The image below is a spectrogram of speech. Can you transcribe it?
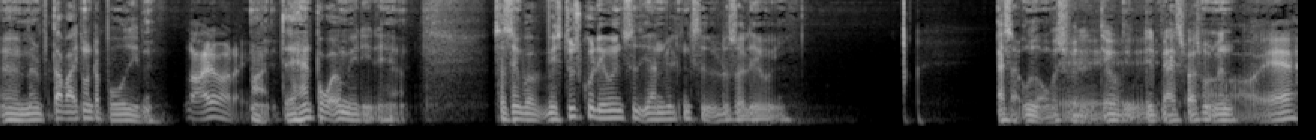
Øh, men der var ikke nogen, der boede i dem. Nej, det var der ikke. Nej, det, han bor jo midt i det her. Så jeg tænker, hvis du skulle leve i en tid, Jan, hvilken tid ville du så leve i? Altså, udover selvfølgelig. det er jo et mærkeligt spørgsmål, men... Åh, ja.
